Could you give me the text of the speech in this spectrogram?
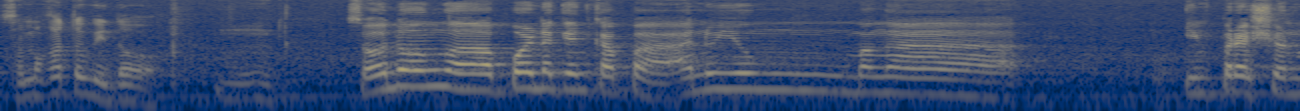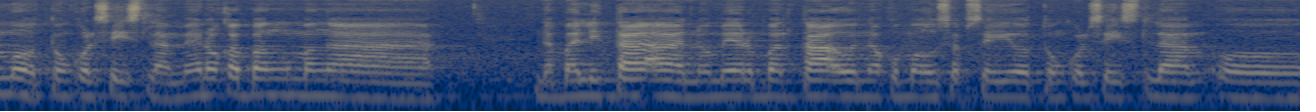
sa makatuwid oo. Mm. So, noong ah, born again ka pa, ano yung mga impression mo tungkol sa Islam? Meron ka bang mga nabalitaan o meron bang tao na kumausap sa iyo tungkol sa Islam o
